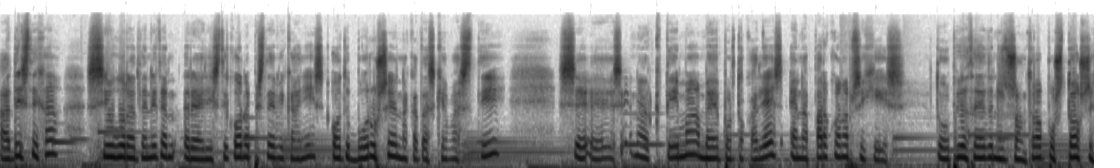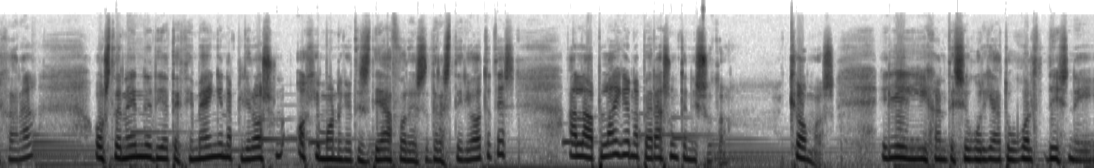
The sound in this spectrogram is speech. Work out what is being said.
Αντίστοιχα, σίγουρα δεν ήταν ρεαλιστικό να πιστεύει κανείς ότι μπορούσε να κατασκευαστεί σε, ένα κτήμα με πορτοκαλιές ένα πάρκο αναψυχής, το οποίο θα έδινε στους ανθρώπους τόση χαρά, ώστε να είναι διατεθειμένοι να πληρώσουν όχι μόνο για τις διάφορες δραστηριότητες, αλλά απλά για να περάσουν την είσοδο. Κι όμως, οι λίγοι είχαν τη σιγουριά του Walt Disney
